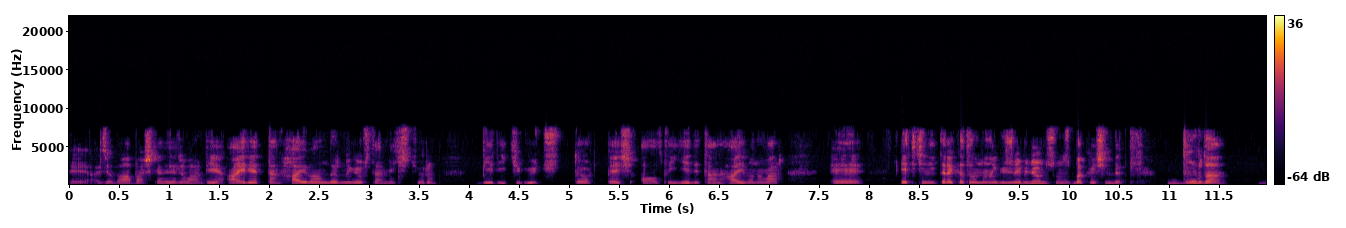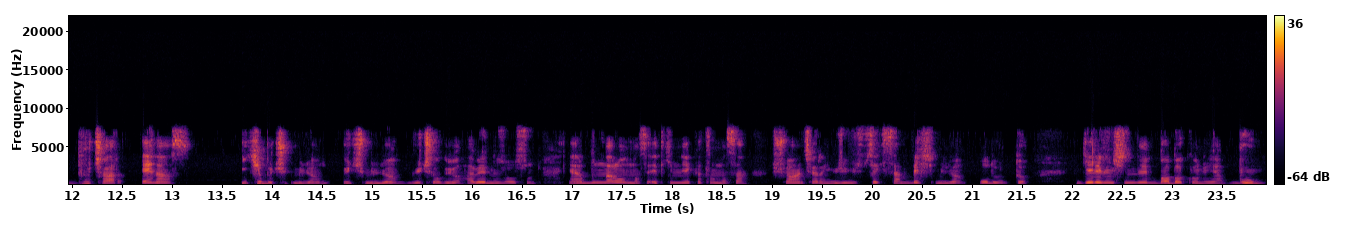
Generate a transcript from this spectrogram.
e, acaba başka neleri var diye. Ayrıyetten hayvanlarını göstermek istiyorum. 1, 2, 3, 4, 5, 6, 7 tane hayvanı var. E, etkinliklere katılmanın gücünü biliyor musunuz? Bakın şimdi burada bu çar en az 2,5 milyon, 3 milyon güç alıyor. Haberiniz olsun. Yani bunlar olmasa, etkinliğe katılmasa şu an çarın gücü 185 milyon olurdu. Gelelim şimdi baba konuya. Bum.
